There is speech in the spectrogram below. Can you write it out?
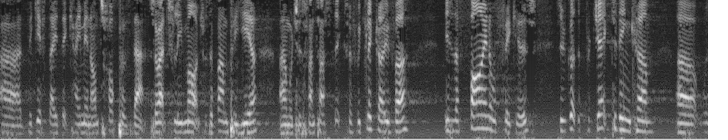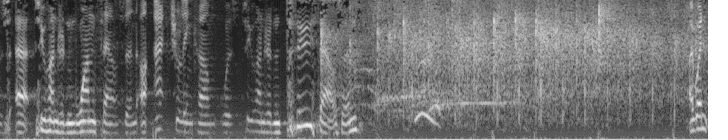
uh, the gift aid that came in on top of that. So actually, March was a bumper year, um, which was fantastic. So if we click over, are the final figures. So we've got the projected income uh, was at 201,000. Our actual income was 202,000. I went,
